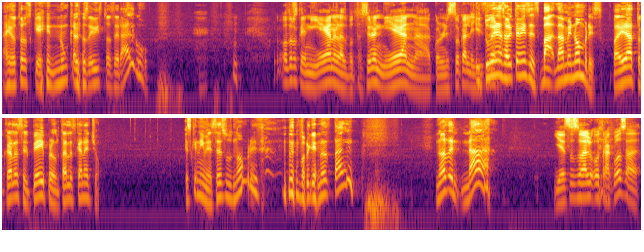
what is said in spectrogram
Hay otros que nunca los he visto hacer algo. Otros que ni llegan a las votaciones, ni llegan a con el toca Y tú vienes ahorita y me dices, va, dame nombres para ir a tocarles el pie y preguntarles qué han hecho. Es que ni me sé sus nombres, porque no están. No hacen nada. Y eso es algo, otra cosa.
